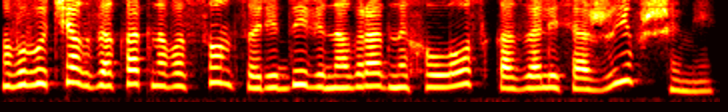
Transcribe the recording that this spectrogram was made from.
В лучах закатного солнца ряды виноградных лоз казались ожившими,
